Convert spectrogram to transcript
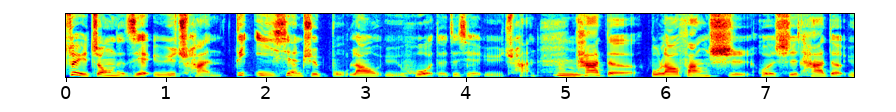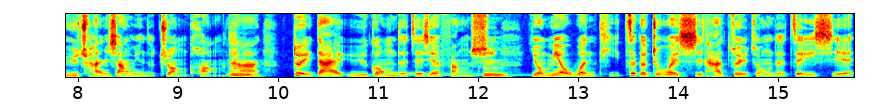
最终的这些渔船，第一线去捕捞渔获的这些渔船，嗯，它的捕捞方式，或者是它的渔船上面的状况，它对待渔工的这些方式有没有问题？这个就会是他最终的这一些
